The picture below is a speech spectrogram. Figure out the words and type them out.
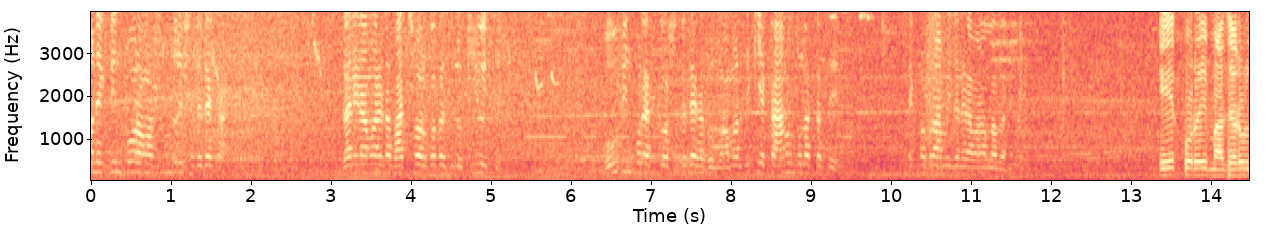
অনেক দিন পর আমার সুন্দরীর সাথে দেখা। জানি না আমার একটা বাচ্চা হওয়ার কথা ছিল, কি হয়েছে বহুদিন পরে আজকে ওর সাথে দেখা করব। আমার যে কি একটা আনন্দ লাগতেছে, একমাত্র আমি জানি আমার আল্লাহ জানে। এরপরে মাজারুল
